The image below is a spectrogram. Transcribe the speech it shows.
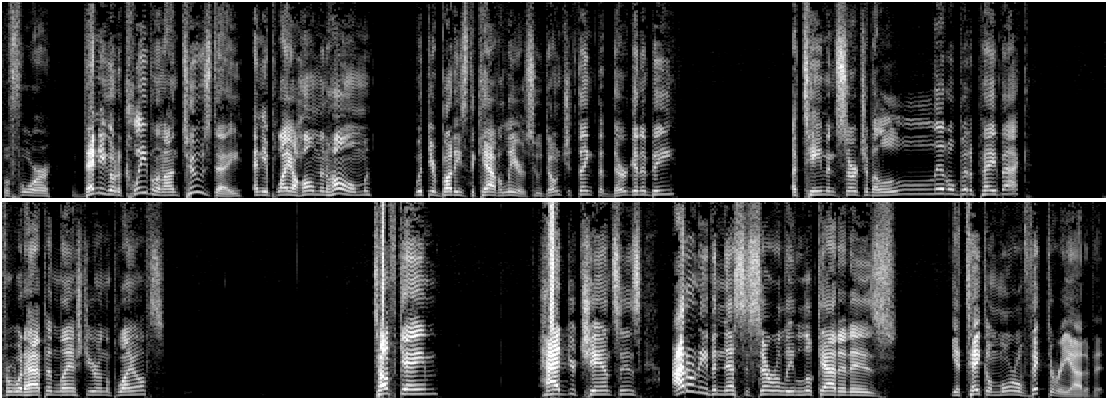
before then you go to Cleveland on Tuesday and you play a home and home with your buddies the Cavaliers who don't you think that they're going to be a team in search of a little bit of payback for what happened last year in the playoffs? Tough game. Had your chances. I don't even necessarily look at it as you take a moral victory out of it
